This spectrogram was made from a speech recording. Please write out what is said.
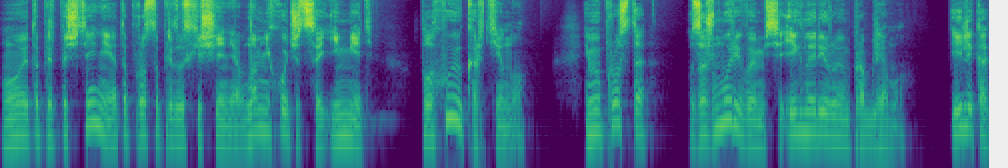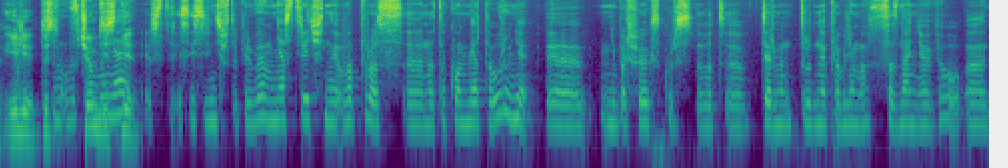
Но это предпочтение – это просто предвосхищение. Нам не хочется иметь плохую картину, и мы просто зажмуриваемся и игнорируем проблему. Или как? Или, то есть ну, в чем здесь... Меня. Извините, что перебиваю. У меня встречный вопрос э, на таком метауровне. Э, небольшой экскурс. Вот э, термин «трудная проблема сознания» ввел э,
